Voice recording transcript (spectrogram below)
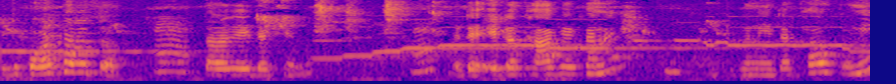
একটু পর খাবে তো? হ্যাঁ। তার আগে এটা খেয়ে হ্যাঁ। এটা এটা থাক এখানে। একটুখানি এটা খাও তুমি।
